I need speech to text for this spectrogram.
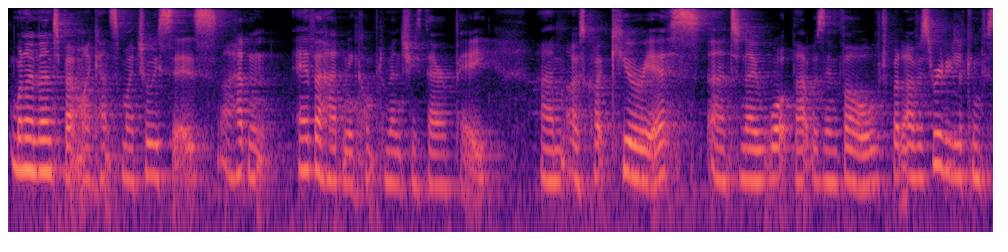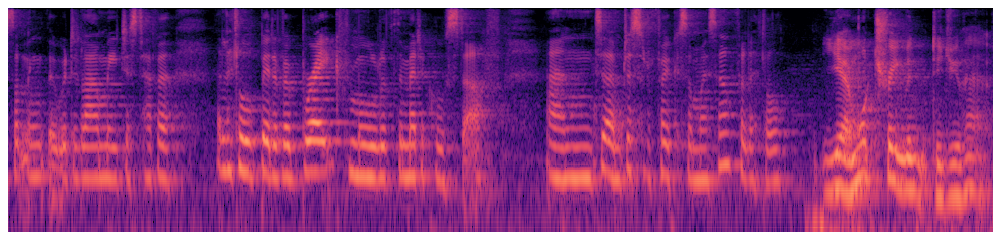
when I learnt about my cancer, my choices, I hadn't ever had any complementary therapy. Um, I was quite curious uh, to know what that was involved, but I was really looking for something that would allow me just to have a, a little bit of a break from all of the medical stuff and um, just sort of focus on myself a little. Yeah, and what treatment did you have?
